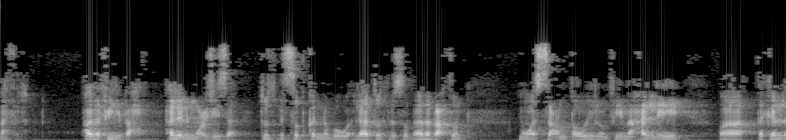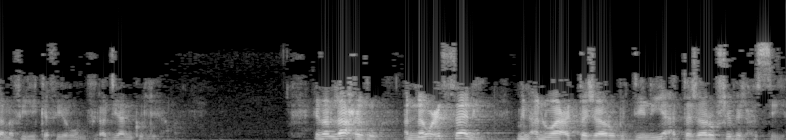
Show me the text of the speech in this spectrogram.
مثلا. هذا فيه بحث. هل المعجزة تثبت صدق النبوة؟ لا تثبت صدق. هذا بحث موسع طويل في محله وتكلم فيه كثيرون في الأديان كلها. إذا لاحظوا النوع الثاني من أنواع التجارب الدينية التجارب شبه الحسية.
